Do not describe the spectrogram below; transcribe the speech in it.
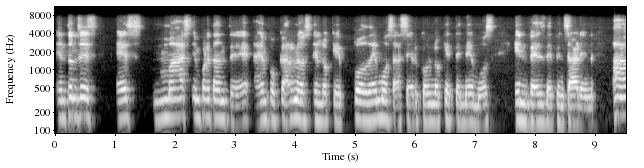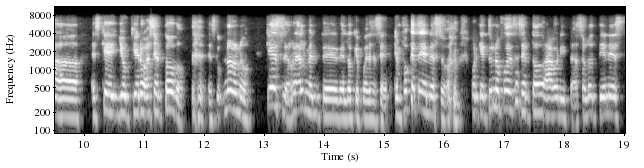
Entonces, es más importante enfocarnos en lo que podemos hacer con lo que tenemos en vez de pensar en, ah, es que yo quiero hacer todo. No, no, no. ¿Qué es realmente de lo que puedes hacer? Enfócate en eso, porque tú no puedes hacer todo ahorita, solo tienes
